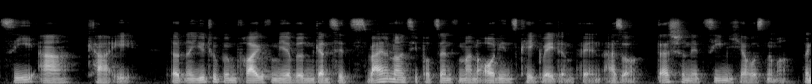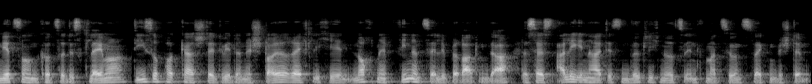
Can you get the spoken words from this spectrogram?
c-a-k-e. Laut einer YouTube-Umfrage von mir würden ganze 92% von meiner Audience Cake Weight empfehlen. Also, das ist schon eine ziemliche Hausnummer. Und jetzt noch ein kurzer Disclaimer. Dieser Podcast stellt weder eine steuerrechtliche noch eine finanzielle Beratung dar. Das heißt, alle Inhalte sind wirklich nur zu Informationszwecken bestimmt.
